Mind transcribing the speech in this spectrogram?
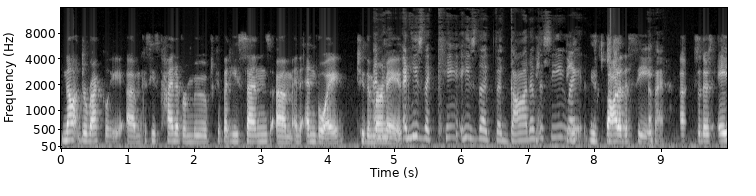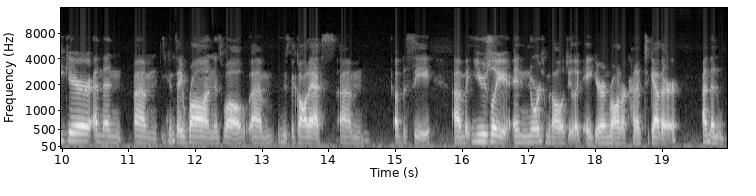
not directly because he's kind of removed, but he sends um, an envoy to the mermaids. And, and he's the king. He's the the god of the sea, He- right? He's god of the sea. Okay. Uh, so there's Aegir, and then um, you can say Rán as well, um, who's the goddess um, of the sea. Um, but usually in Norse mythology, like Aegir and Rán are kind of together, and then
